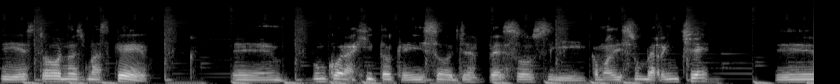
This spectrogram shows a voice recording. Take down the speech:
Sí, esto no es más que eh, un corajito que hizo Jeff Bezos y como dice un berrinche. Eh,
